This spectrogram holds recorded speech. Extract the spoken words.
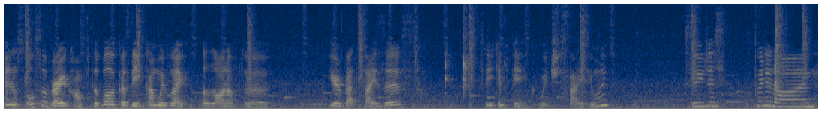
And it's also very comfortable because they come with like a lot of the earbud sizes. So you can pick which size you want. So you just put it on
